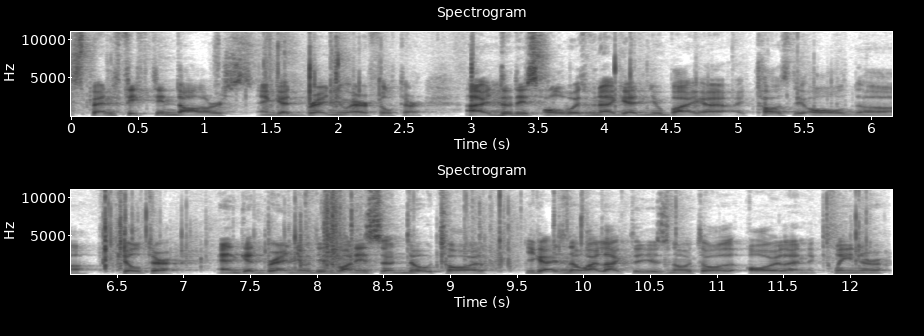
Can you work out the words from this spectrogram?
spend $15 and get brand new air filter. I do this always when I get new bike. I, I toss the old filter and get brand new. This one is a No Toil. You guys know I like to use No Toil oil and cleaner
